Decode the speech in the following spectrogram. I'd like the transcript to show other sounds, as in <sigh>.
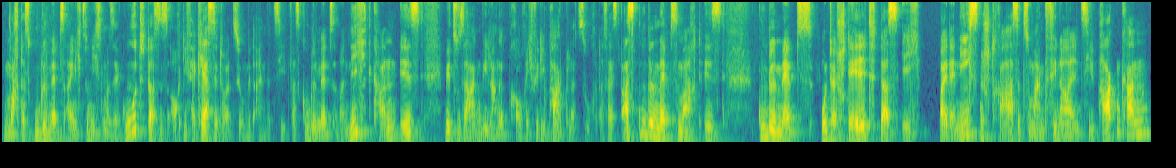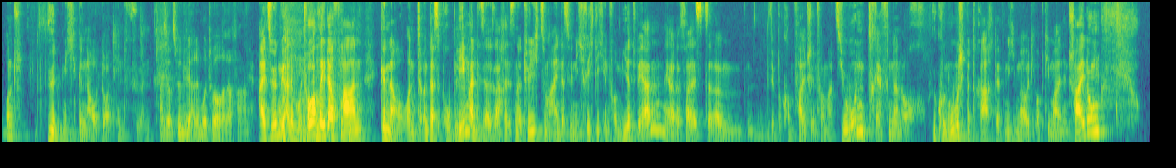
macht das Google Maps eigentlich zunächst mal sehr gut, dass es auch die Verkehrssituation mit einbezieht. Was Google Maps aber nicht kann, ist mir zu sagen, wie lange brauche ich für die Parkplatzsuche. Das heißt, was Google Maps macht, ist, Google Maps unterstellt, dass ich bei der nächsten Straße zu meinem finalen Ziel parken kann und wird mich genau dorthin führen. Also als würden wir alle Motorräder fahren. Als würden wir alle Motorräder <laughs> fahren, genau. Und, und das Problem an dieser Sache ist natürlich zum einen, dass wir nicht richtig informiert werden. Ja, das heißt, ähm, wir bekommen falsche Informationen, treffen dann auch ökonomisch betrachtet nicht immer die optimalen Entscheidungen.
